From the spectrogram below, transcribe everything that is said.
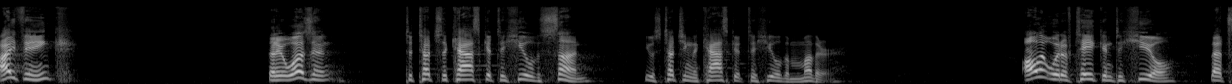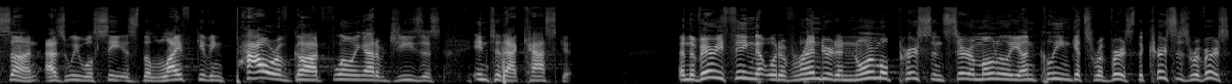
I think that it wasn't to touch the casket to heal the son, he was touching the casket to heal the mother. All it would have taken to heal that son, as we will see, is the life giving power of God flowing out of Jesus into that casket. And the very thing that would have rendered a normal person ceremonially unclean gets reversed. The curse is reversed,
